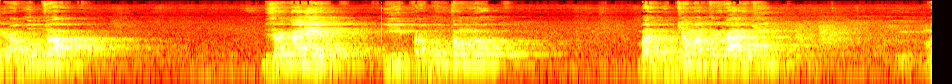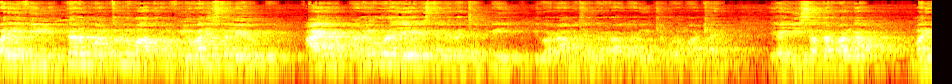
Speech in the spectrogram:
ప్రభుత్వ నిజంగానే ఈ ప్రభుత్వంలో మరి ముఖ్యమంత్రి గారికి మరి వీళ్ళిద్దరు మంత్రులు మాత్రం వివరిస్తలేరు ఆయన పనులు కూడా చేయనిస్తలేరు అని చెప్పి ఇగో రామచంద్రరావు గారు ఇట్లా కూడా మాట్లాడారు. ఇక ఈ సందర్భంగా మరి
